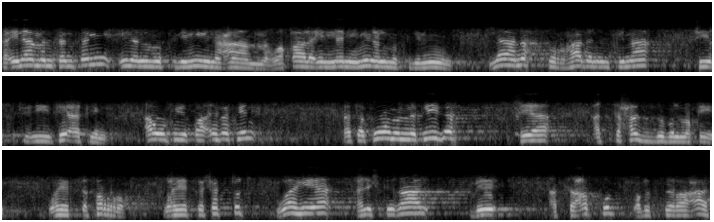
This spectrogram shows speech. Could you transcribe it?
فإلى من تنتمي إلى المسلمين عامة وقال إنني من المسلمين. لا نحصر هذا الانتماء في في فئة أو في طائفة فتكون النتيجة هي التحزب المقيت وهي التفرق وهي التشتت وهي الاشتغال بالتعصب وبالصراعات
